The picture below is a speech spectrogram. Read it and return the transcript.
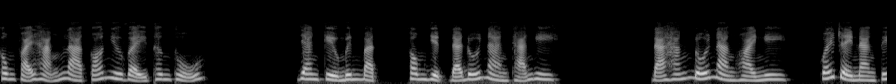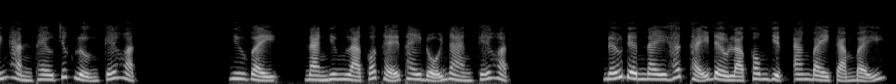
không phải hẳn là có như vậy thân thủ. Giang Kiều minh bạch, phong dịch đã đối nàng khả nghi. Đã hắn đối nàng hoài nghi, quấy rầy nàng tiến hành theo chất lượng kế hoạch. Như vậy, nàng nhưng là có thể thay đổi nàng kế hoạch. Nếu đêm nay hết thảy đều là phong dịch an bày cạm bẫy,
